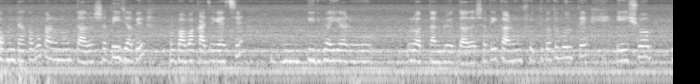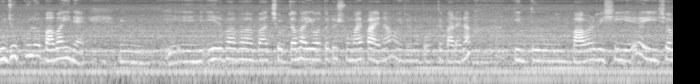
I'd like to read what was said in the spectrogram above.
তখন দেখাবো, কারণ ওর দাদার সাথেই যাবে। ওর বাবা কাজে গেছে। দিদিভাই আর ও রথ টানবে ওর দাদার সাথেই। কারণ সত্যি কথা বলতে, এইসব হুজুগগুলো বাবাই নেয়। এর বাবা বা ছোট্টা ভাই অতটা সময় পায় না ওই জন্য করতে পারে না। কিন্তু বাবার বেশি ইয়ে এইসব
